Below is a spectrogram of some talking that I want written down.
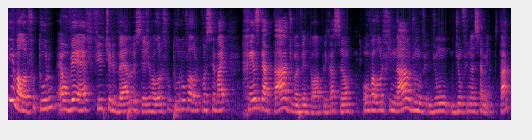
E valor futuro é o VF, Future Value, ou seja, valor futuro, o valor que você vai resgatar de uma eventual aplicação, ou valor final de um, de um, de um financiamento, tá?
